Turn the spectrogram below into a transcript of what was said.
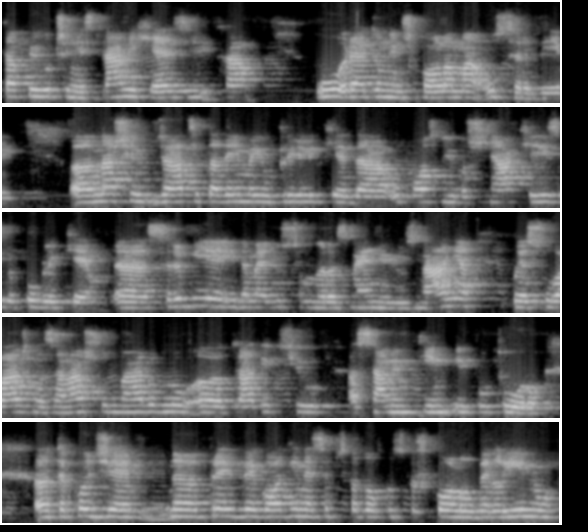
tako i učenje stranih jezika u redovnim školama u Srbiji. E, naši đaci tada imaju prilike da upoznaju vršnjake iz Republike e, Srbije i da međusobno razmenjuju znanja koje su važne za našu narodnu e, tradiciju, a samim tim i kulturu. Takođe, pre dve godine Srpska dopunska škola u Berlinu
